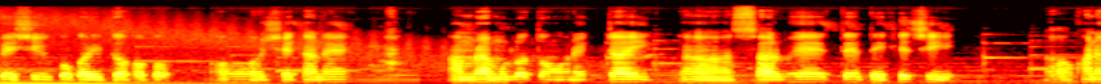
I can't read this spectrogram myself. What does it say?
বেশি উপকারিত হব। সেখানে আমরা মূলত অনেকটাই সার্ভেতে দেখেছি। ওখানে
